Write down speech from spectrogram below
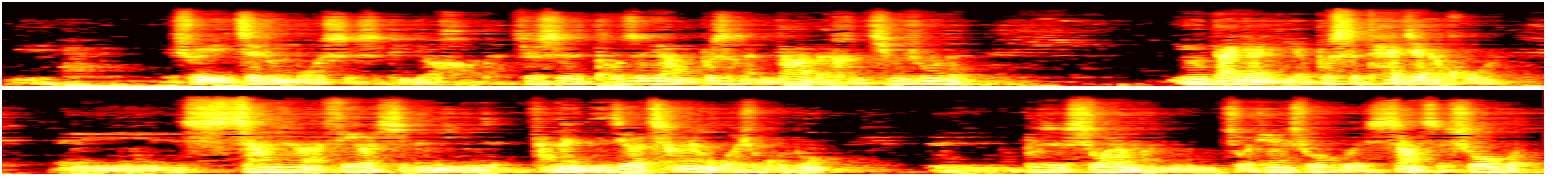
嗯，所以这种模式是比较好的，就是投资量不是很大的，很轻松的，因为大家也不是太在乎，嗯，商称上非要写的名字，反正你只要承认我是股东，嗯，不是说了吗？昨天说过，上次说过。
